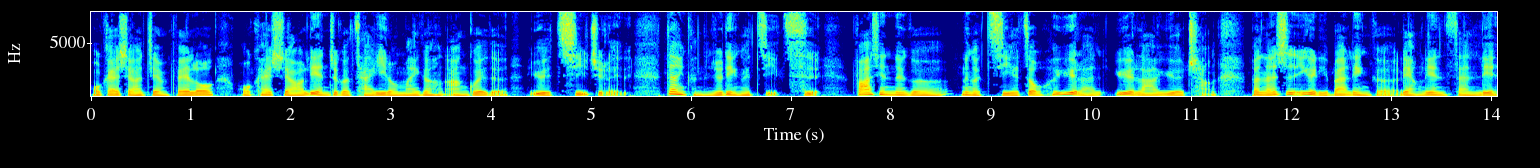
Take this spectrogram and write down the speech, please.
我开始要减肥喽，我开始要练这个才艺喽，买一个很昂贵的乐器之类的。但可能就练个几次。发现那个那个节奏会越来越拉越长，本来是一个礼拜练个两练三练，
